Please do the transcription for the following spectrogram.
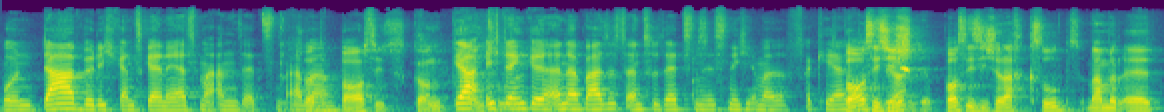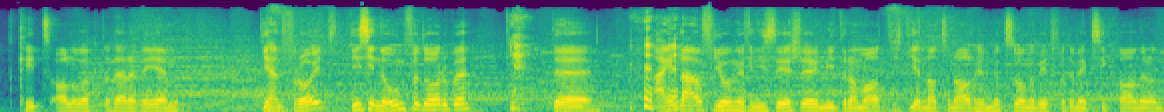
Und da würde ich ganz gerne erstmal ansetzen. Das war die Aber Basis. Ganz, ja, ganz ich denke, an der Basis anzusetzen ist nicht immer verkehrt. Basis, Ja. ist, Basis ist recht gesund, wenn man äh, die Kids anschaut an dieser WM. Die haben Freude, die sind noch unverdorben. Der Einlaufjunge finde ich sehr schön, wie dramatisch die Nationalhymne gesungen wird von den Mexikanern. Und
